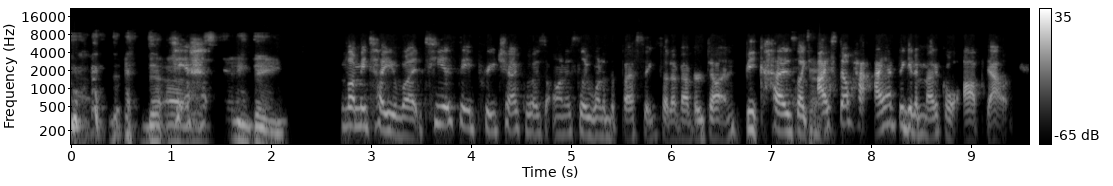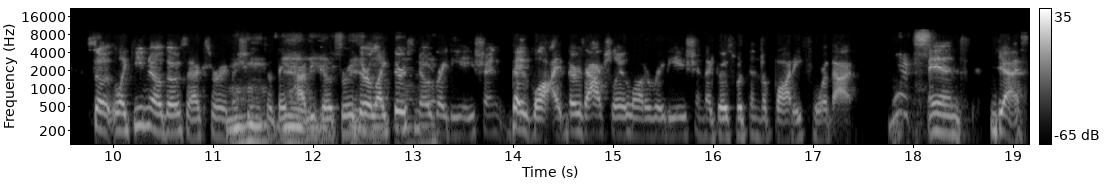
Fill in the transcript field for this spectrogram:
the, the, uh, Yeah. scanning thing? Let me tell you what, TSA pre-check was honestly one of the best things that I've ever done because like Okay. I still have I have to get a medical opt-out. So like you know those x-ray Mhm. machines that they Yeah, have you go through, they're like there's no Uh-huh. radiation. They lie. There's actually a lot of radiation that goes within the body for that. What? And yes,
